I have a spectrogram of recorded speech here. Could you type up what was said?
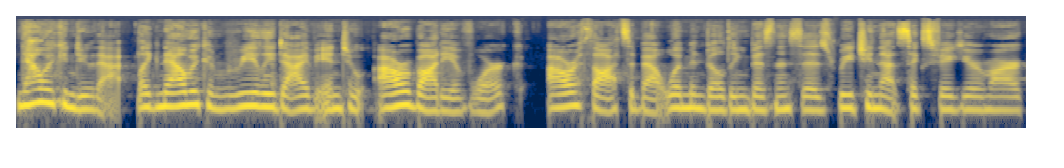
now we can do that. Like now we can really dive into our body of work, our thoughts about women building businesses, reaching that six figure mark,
